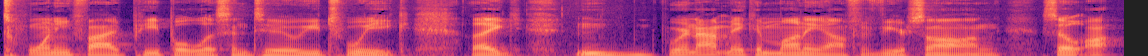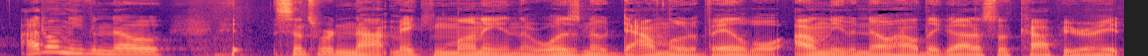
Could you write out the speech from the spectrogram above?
25 people listen to each week. Like we're not making money off of your song. So I, I don't even know since we're not making money and there was no download available. I don't even know how they got us with copyright.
